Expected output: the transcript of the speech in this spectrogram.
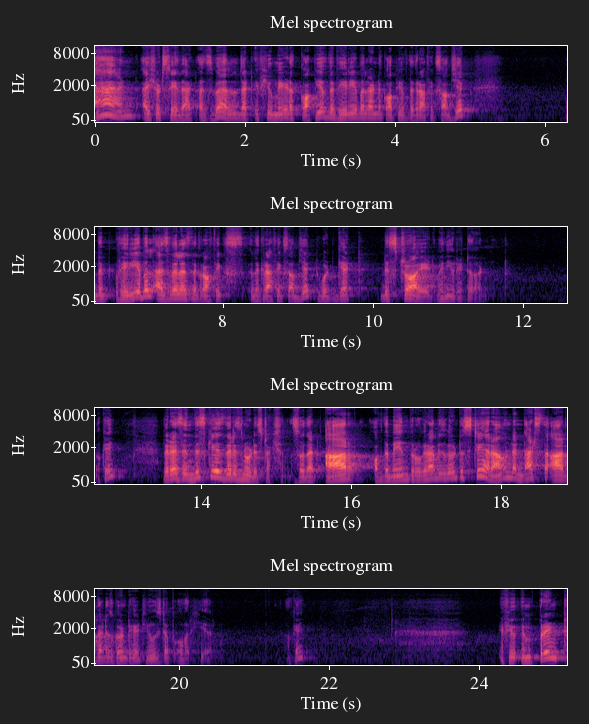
and I should say that as well that if you made a copy of the variable and a copy of the graphics object the variable as well as the graphics the graphics object would get destroyed when you returned. Okay? Whereas in this case there is no destruction. So that R of the main program is going to stay around and that is the R that is going to get used up over here. Okay? If you imprint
